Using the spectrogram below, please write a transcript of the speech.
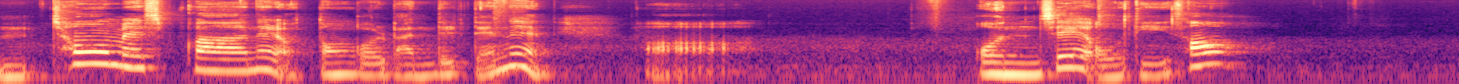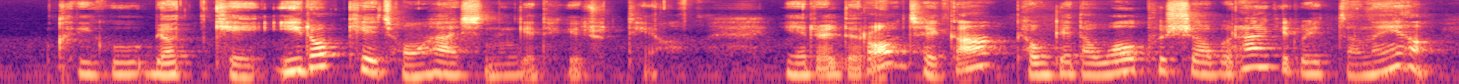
음, 처음에 습관을 어떤 걸 만들 때는 어, 언제 어디서 그리고 몇 개 이렇게 정하시는 게 되게 좋대요. 예를 들어 제가 벽에다 월 푸시업을 하기로 했잖아요.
